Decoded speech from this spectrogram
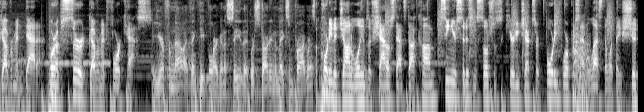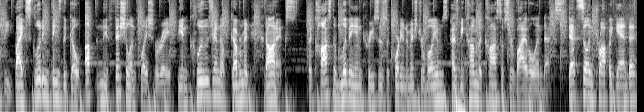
government data or absurd government forecasts. A year from now, I think people are going to see that we're starting to make some progress. According to John Williams of ShadowStats.com, senior citizens' social security checks are 44% less than what they should be. By excluding things that go up in the official inflation rate, the inclusion of government hedonics, the cost of living increases, according to Mr. Williams, has become the cost of survival index. Debt ceiling propaganda,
